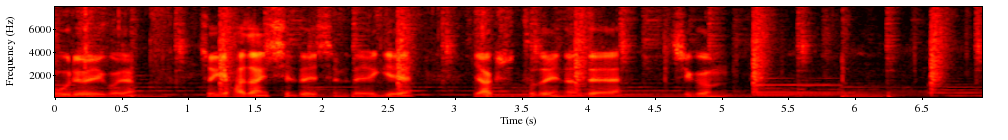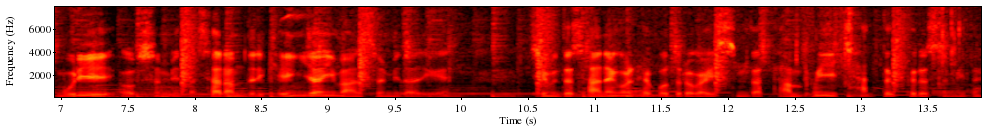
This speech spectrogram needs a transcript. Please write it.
무료이고요. 저기 화장실도 있습니다. 여기에 약수터도 있는데 지금 물이 없습니다. 사람들이 굉장히 많습니다. 이게 지금부터 산행을 해 보도록 하겠습니다. 단풍이 잔뜩 들었습니다.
